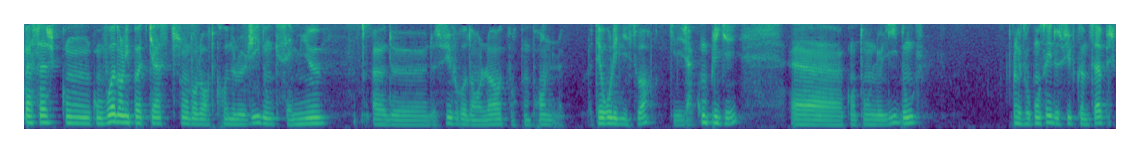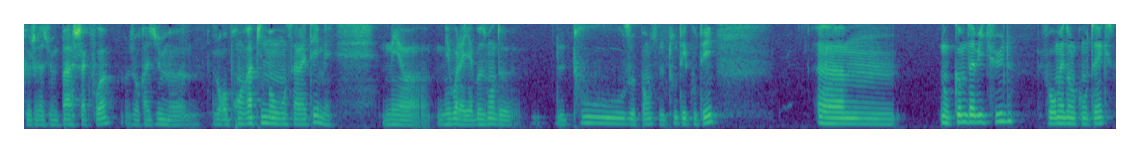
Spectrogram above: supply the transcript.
passages qu'on voit dans les podcasts sont dans l'ordre chronologique, donc c'est mieux euh, de, suivre dans l'ordre pour comprendre le, déroulé de l'histoire, qui est déjà compliqué euh, quand on le lit. Donc, je vous conseille de suivre comme ça, puisque je résume pas à chaque fois. Je résume, je reprends rapidement où on s'arrêtait, mais mais, euh, mais voilà, il y a besoin de, de, tout, je pense, de tout écouter. Euh, donc comme d'habitude, je vous remets dans le contexte,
